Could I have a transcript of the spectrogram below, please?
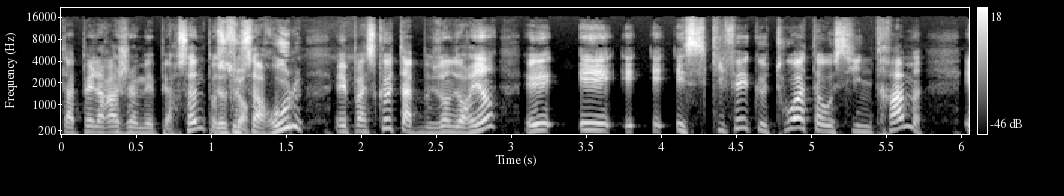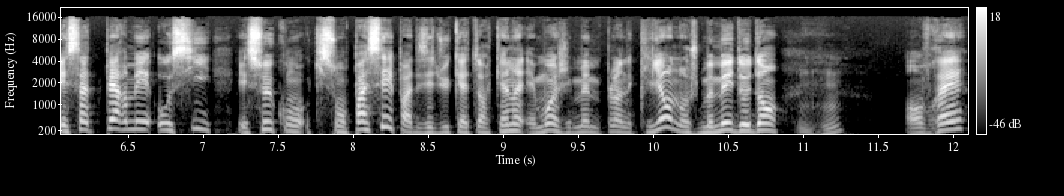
t'appelleras jamais personne parce Bien que sûr. ça roule et parce que tu as besoin de rien. Et, et, et- et ce qui fait que toi, tu as aussi une trame et ça te permet aussi, et ceux qui sont passés par des éducateurs canins, et moi j'ai même plein de clients, donc je me mets dedans. Mhm. En vrai,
